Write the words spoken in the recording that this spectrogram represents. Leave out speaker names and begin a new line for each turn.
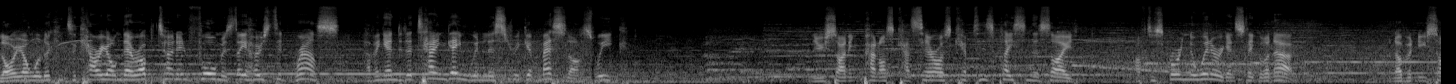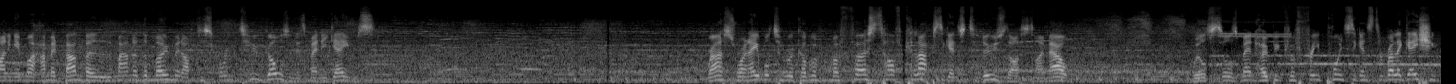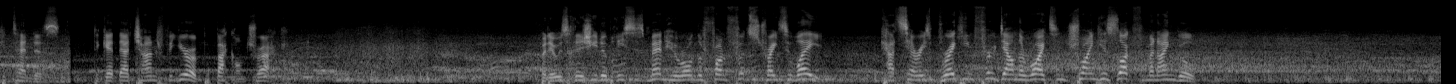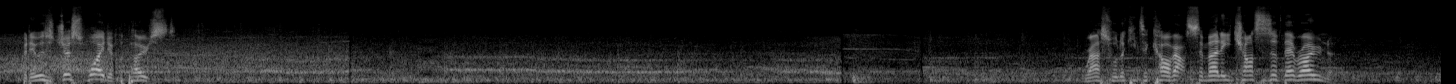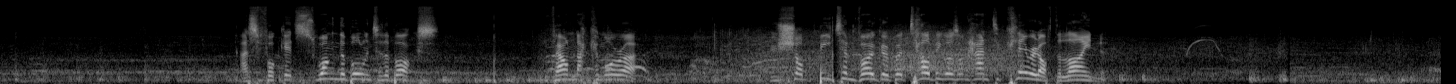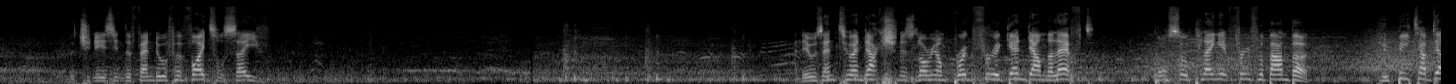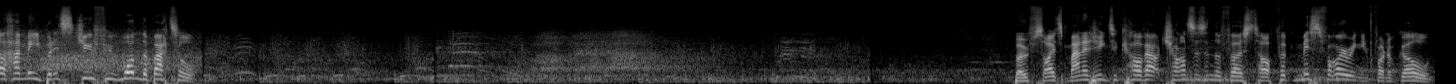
Lorient were looking to carry on their upturn in form as they hosted Reims, having ended a 10-game winless streak at Metz last week. New signing Panos Katseris kept his place in the side after scoring the winner against Les Grenats. Another new signing in Mohamed Bamba, the man of the moment after scoring two goals in as many games. Reims were unable to recover from a first half collapse against Toulouse last time out. Will Still's men hoping for three points against the relegation contenders to get their challenge for Europe back on track. But it was Regis Le Bris's men who were on the front foot straight away. Katseris breaking through down the right and trying his luck from an angle. But it was just wide of the post. Were looking to carve out some early chances of their own. As Foket swung the ball into the box. Found Nakamura, who shot beaten Mvogo, but Talbi was on hand to clear it off the line. The Tunisian defender with a vital save. And it was end-to-end -end action as Lorient broke through again down the left. Also playing it through for Bamba, who beat Abdelhamid, but it's Diouf who won the battle. Both sides managing to carve out chances in the first half, but misfiring in front of goal.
